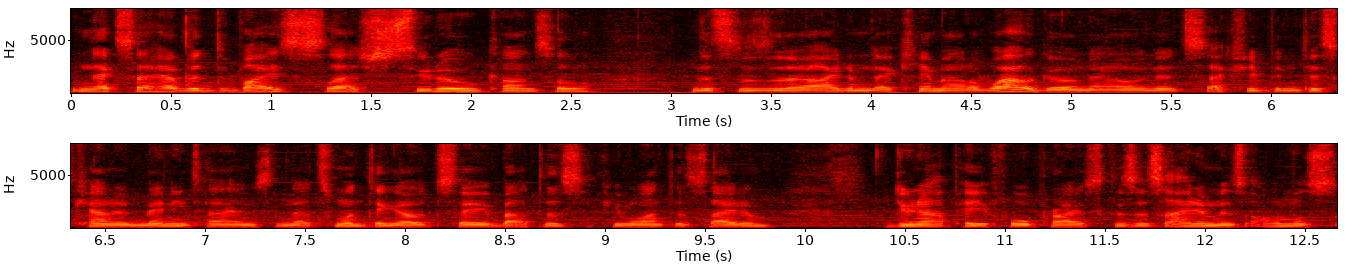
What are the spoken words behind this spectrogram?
Next I have a device slash pseudo console. This is an item that came out a while ago now, and it's actually been discounted many times, and that's one thing I would say about this if you want this item do not pay full price because this item is almost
